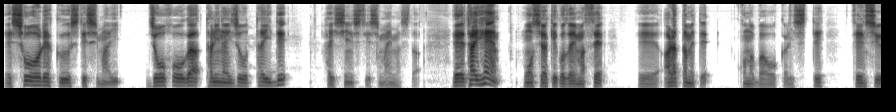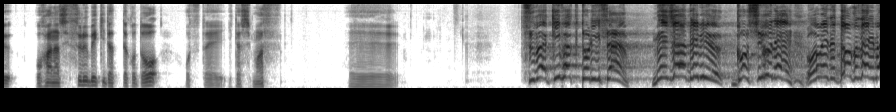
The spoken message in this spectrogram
え省略してしまい情報が足りない状態で配信してしまいました、えー大変申し訳ございません、えー改めてこの場をお借りして先週お話しするべきだったことをお伝えいたします。えー椿ファクトリーさんメジャーデビュー5周年おめでとうございま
